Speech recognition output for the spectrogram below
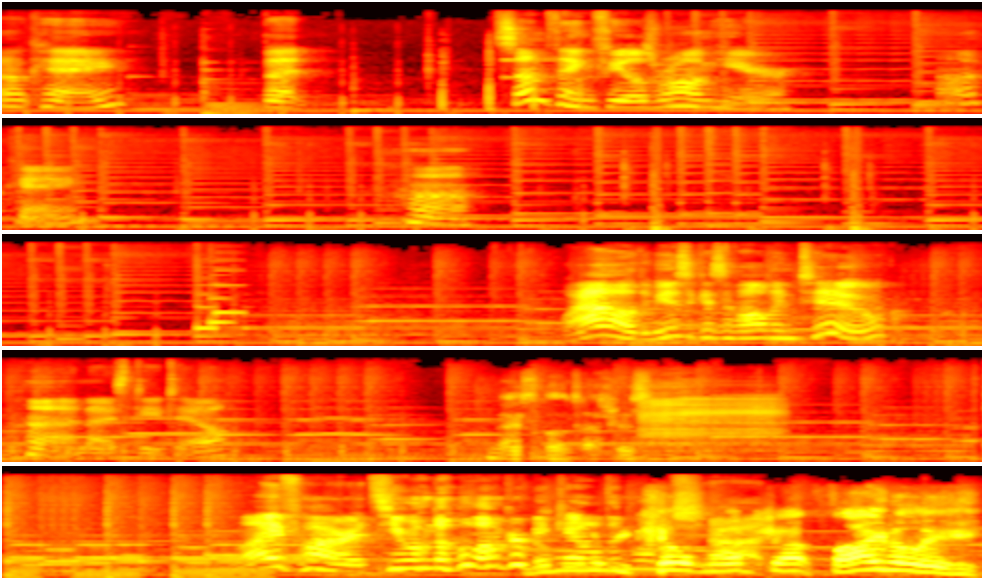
Okay, but something feels wrong here. Okay. Huh. Wow, the music is evolving too. Huh, nice detail. Nice little touches. Life hearts, you will no longer be No killed in be one killed in shot. one shot. Finally.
